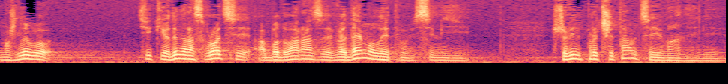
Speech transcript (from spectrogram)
можливо, тільки один раз в році або два рази веде молитву в сім'ї, що він прочитав це Євангеліє,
